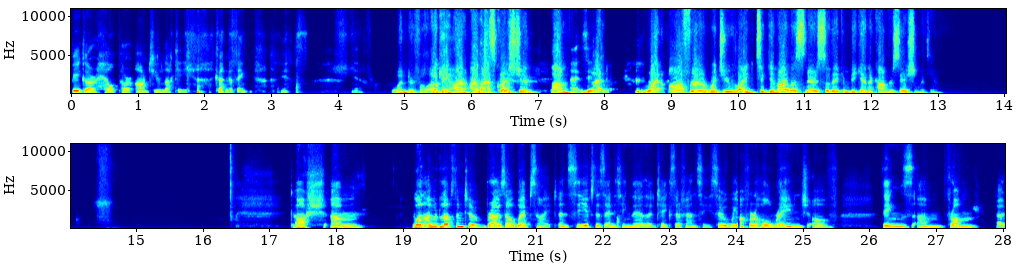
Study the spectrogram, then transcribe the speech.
bigger helper. Aren't you lucky? kind of thing. Yes. Yeah. Wonderful. Okay, our, our last question. Um, what, what offer would you like to give our listeners so they can begin a conversation with you? Gosh, um, well, I would love them to browse our website and see if there's anything there that takes their fancy. So we offer a whole range of things um, from uh,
